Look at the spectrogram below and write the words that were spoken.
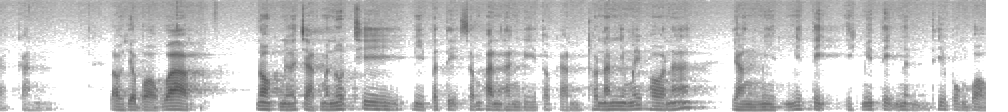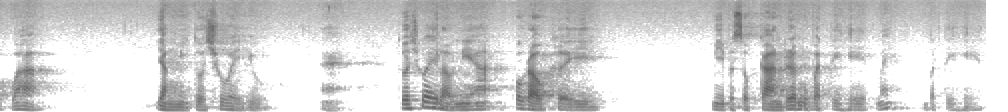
จักกัน เราจะบอกว่านอกเหนือจากมนุษย์ที่มีปฏิสัมพันธ์ทางดีต่อกัน เท่านั้นยังไม่พอนะ ยังมีมิติอีกมิติหนึ่งที่ผมบอกว่า ยังมีตัวช่วยอยู่ ตัวช่วยเหล่านี้พวกเราเคย มีประสบการณ์เรื่องอุบัติเหตุไหมอุบัติเหตุ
